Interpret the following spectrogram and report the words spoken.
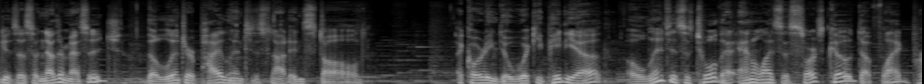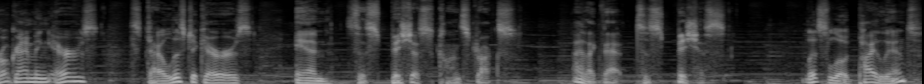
Gives us another message. The linter pylint is not installed. According to Wikipedia, OLint is a tool that analyzes source code to flag programming errors, stylistic errors, and suspicious constructs. I like that, suspicious. Let's load pylint.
